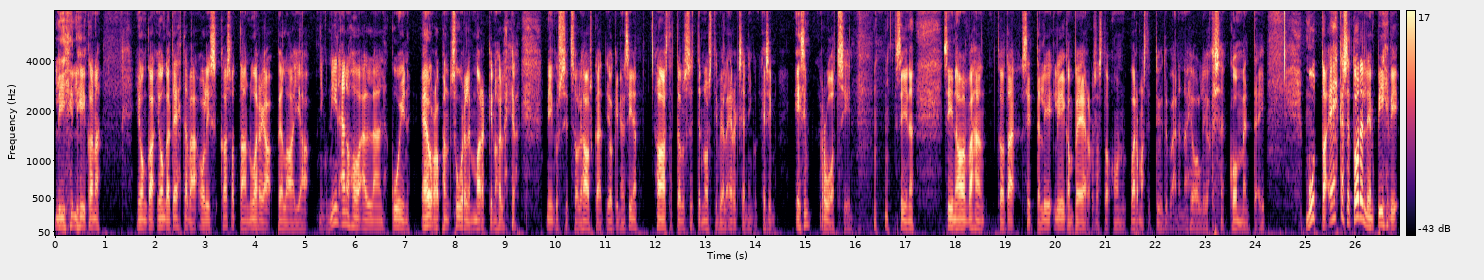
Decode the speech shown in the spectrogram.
li- liikana, jonka, jonka tehtävä olisi kasvattaa nuoria pelaajia niin, kuin niin NHLään kuin Euroopan suurille markkinoille ja niin kuin sit se oli hauska, että Jokinen siinä haastattelussa sitten nosti vielä erikseen niin kuin esim, esim. Ruotsiin. siinä, siinä on vähän tuota, sitten li, liikan PR-osasto on varmasti tyytyväinen näihin Olli Jokisen kommentteihin. Mutta ehkä se todellinen pihvi,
